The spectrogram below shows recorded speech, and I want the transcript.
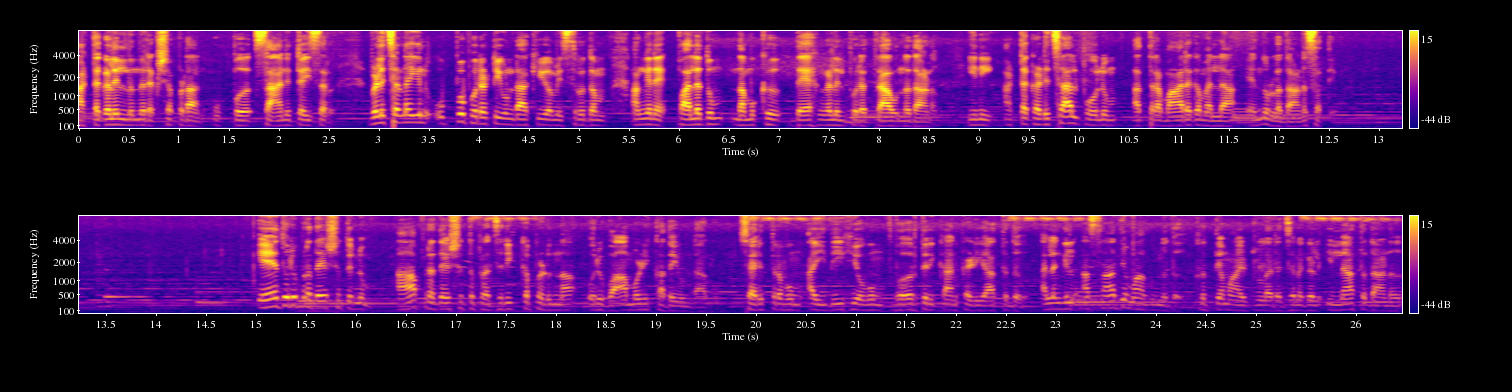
അട്ടകളിൽ നിന്ന് രക്ഷപ്പെടാൻ ഉപ്പ് സാനിറ്റൈസർ വെളിച്ചെണ്ണയിൽ ഉപ്പ് പുരട്ടിയുണ്ടാക്കിയ മിശ്രിതം അങ്ങനെ പലതും നമുക്ക് ദേഹങ്ങളിൽ പുരത്താവുന്നതാണ്. ഇനി അട്ട കടിച്ചാൽ പോലും അത്ര മാരകമല്ല എന്നുള്ളതാണ് സത്യം. ഏതൊരു പ്രദേശത്തിനും ആ പ്രദേശത്ത് പ്രചരിക്കപ്പെടുന്ന ഒരു വാമൊഴി കഥയുണ്ടാകും. ചരിത്രവും ഐതിഹ്യവും വേർതിരിക്കാൻ കഴിയാത്തത് അല്ലെങ്കിൽ അസാധ്യമാകുന്നത് കൃത്യമായിട്ടുള്ള രചനകൾ ഇല്ലാത്തതാണ്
